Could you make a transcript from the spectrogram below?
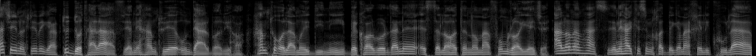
بچه این نکته بگم. تو دو طرف یعنی هم توی اون درباری ها هم تو علمای دینی به کار بردن اصطلاحات نامفهوم رایجه. الان هم هست. یعنی هر کسی می‌خواد بگه من خیلی کولم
